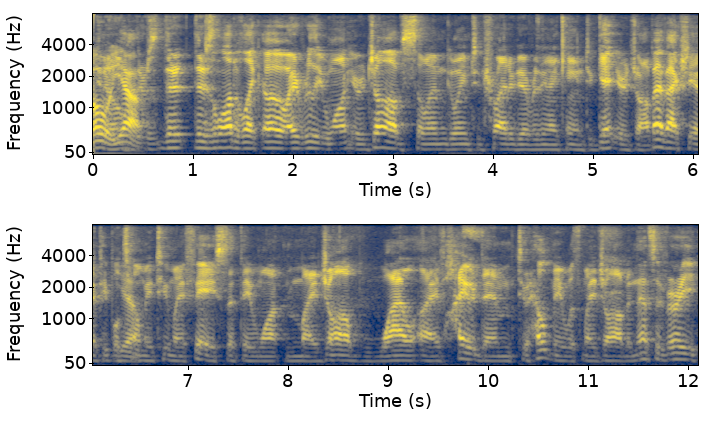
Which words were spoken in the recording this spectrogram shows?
You Oh, know, yeah. There's there, there's a lot of like, oh, I really want your job, so I'm going to try to do everything I can to get your job. I've actually had people Yeah. tell me to my face that they want my job while I've hired them to help me with my job, and that's a very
